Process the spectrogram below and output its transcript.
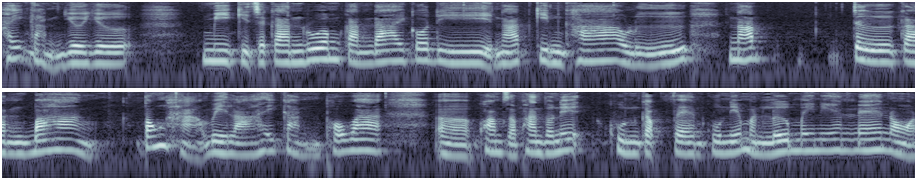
ให้กันเยอะๆ มีกิจการร่วมกันได้ก็ดี นัดกินข้าวหรือนัดเจอกันบ้าง ต้องหาเวลาให้กัน เพราะว่าความสัมพันธ์ตอนนี้คุณกับแฟนคุณเนี้มันเริ่มไม่แน่แน่นอน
